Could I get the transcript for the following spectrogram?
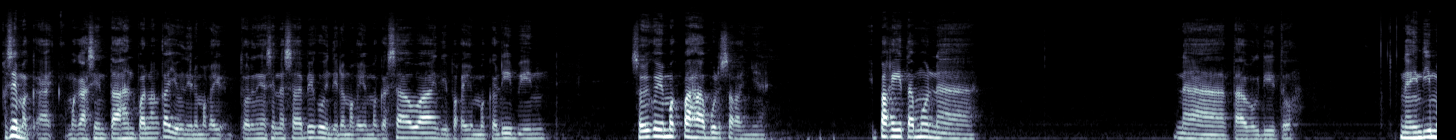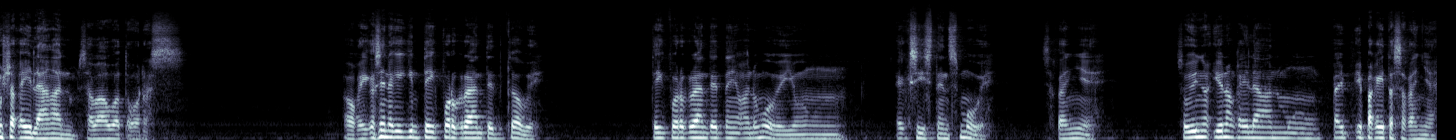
Kasi mag ah, mag-asintahan pa lang kayo, hindi naman kayo tulad ng sinasabi ko, hindi naman kayo mag-asawa, hindi pa kayo magkalibin. So, ikaw yung magpahabol sa kanya. Ipakita mo na na tawag dito na hindi mo siya kailangan sa bawat oras. Okay, kasi nagiging take for granted ka eh. Take for granted na yung ano mo eh, yung existence mo eh sa kanya eh. So yun, yun ang kailangan mong ip- ipakita sa kanya.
